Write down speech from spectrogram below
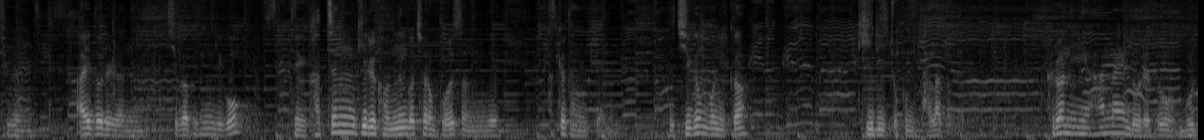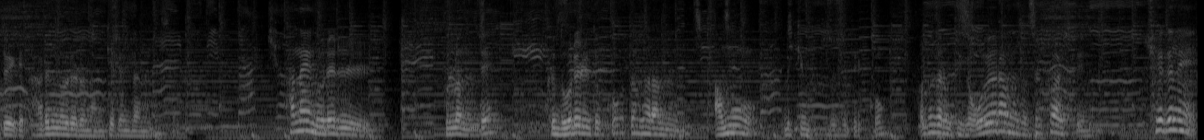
지금 아이돌이라는 직업이 생기고 되게 같은 길을 걷는 것처럼 보였었는데 학교 다닐 때는 근데 지금 보니까 길이 조금 달라졌어요. 그러니 하나의 노래도 모두에게 다른 노래로 남게 된다는 것을 하나의 노래를 불렀는데 그 노래를 듣고 어떤 사람은 아무 느낌도 없을 수도 있고 어떤 사람은 되게 오열하면서 슬퍼할 수도 있는 최근에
